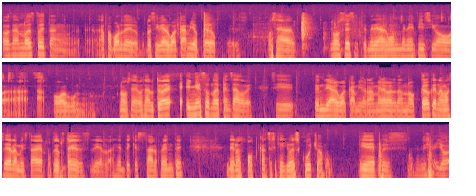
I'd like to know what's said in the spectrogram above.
o sea, no estoy tan a favor de recibir algo a cambio, pero pues, o sea, no sé si tendría algún beneficio a, a, o algún, no sé, o sea, en eso no he pensado, ¿eh? Si tendría algo a cambio, la mera verdad, no. Creo que nada más sería la amistad de, de ustedes, de la gente que está al frente, de los podcasters que yo escucho. Y de, pues, yo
